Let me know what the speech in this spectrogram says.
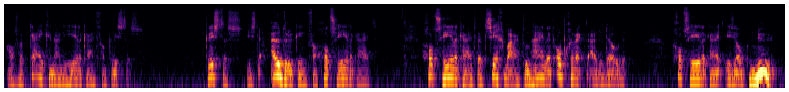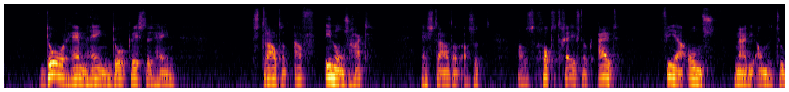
als we kijken naar die heerlijkheid van Christus. Christus is de uitdrukking van Gods heerlijkheid. Gods heerlijkheid werd zichtbaar toen hij werd opgewekt uit de doden. Gods heerlijkheid is ook nu door Hem heen, door Christus heen, straalt dat af in ons hart. En straalt dat als, het, als God het geeft ook uit via ons naar die ander toe.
